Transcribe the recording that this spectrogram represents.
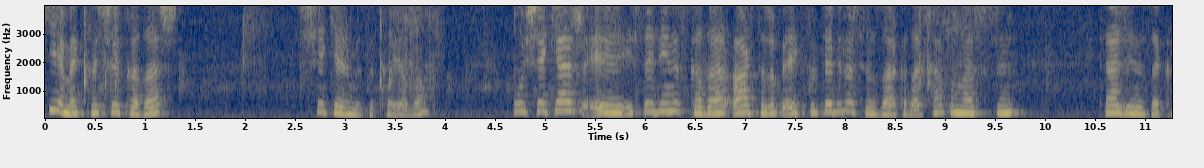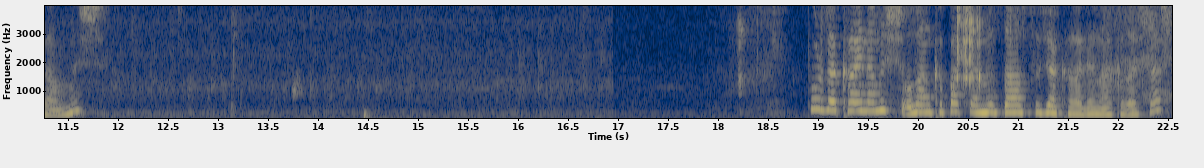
İki yemek kaşığı kadar şekerimizi koyalım. Bu şeker e, istediğiniz kadar artırıp eksiltebilirsiniz arkadaşlar. Bunlar sizin tercihinize kalmış. Burada kaynamış olan kapaklarımız daha sıcak halen arkadaşlar.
